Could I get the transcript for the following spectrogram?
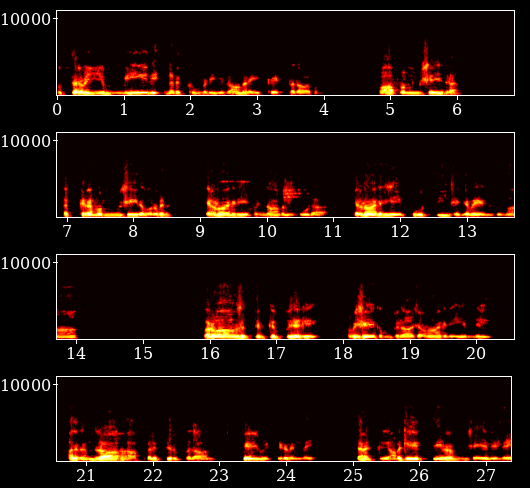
உத்தரவையும் மீறி நடக்கும்படி ராமனை கேட்பதாகும். பாப்பம் செய்த அக்கிரமம் செய்த ஒருவன் ஜனநாயகத்தை பண்ணாமல் கூட ஜனநாயகதியை பூர்த்தி செய்ய வேண்டுமா? வனவாசத்திற்கு பிறகு அபிஷேகம் பெறா சரணாகதி என்னில் அது நன்றாக பலித்திருப்பதால் கேள்விக்கிடவில்லை தனக்கு அபகீர்த்தி வரும் செயலிலே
